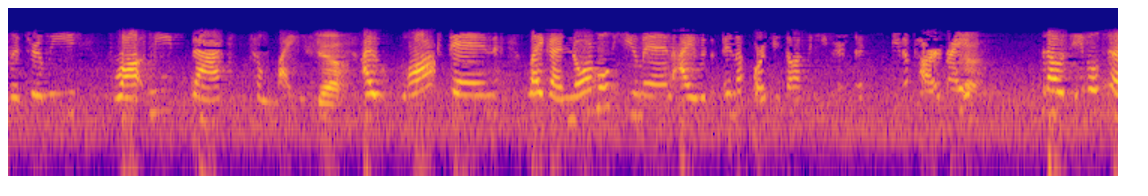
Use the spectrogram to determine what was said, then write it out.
literally brought me back to life. Yeah. I walked in like a normal human. I was, in of course you still have to keep your six feet apart, right? Yeah. But I was able to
